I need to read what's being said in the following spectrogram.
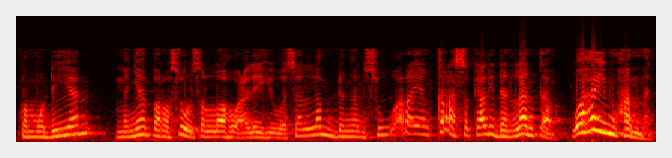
kemudian menyapa Rasul sallallahu alaihi wasallam dengan suara yang keras sekali dan lantang, "Wahai Muhammad."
